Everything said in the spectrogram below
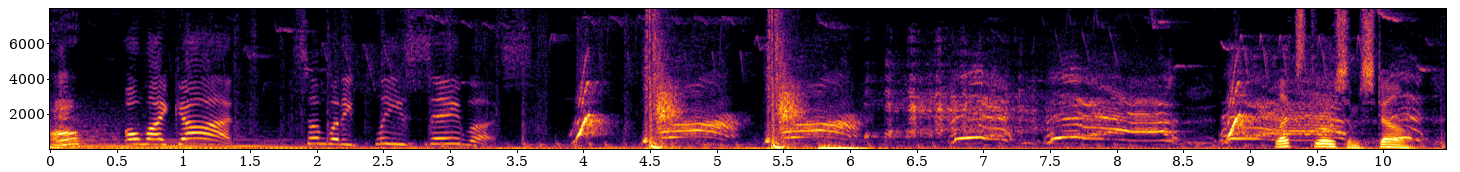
Huh? Oh my god! Somebody please save us! Let's throw some stone.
